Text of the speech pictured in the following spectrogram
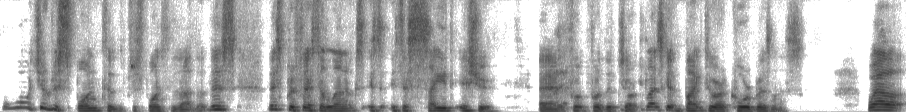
What would you respond to response to that? That this this Professor Lennox is, is a side issue uh, for, for the church. Let's get back to our core business. Well,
